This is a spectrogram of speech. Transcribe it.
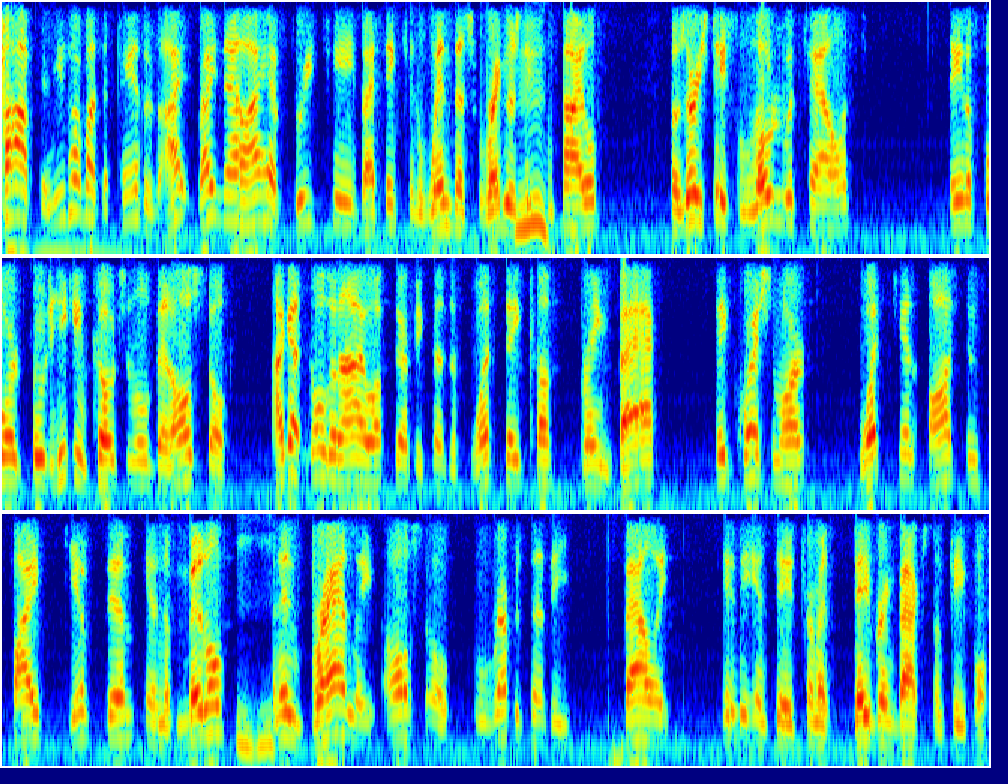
top, and you talk about the Panthers. I right now I have three teams I think can win this regular mm. season title. Missouri State's loaded with talent. Dana Ford proved he can coach a little bit. Also, I got Northern Iowa up there because of what they come bring back. Big question mark. What can Austin Phyfe give them in the middle? Mm-hmm. And then Bradley, also, who represent the Valley in the NCAA tournament, they bring back some people.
